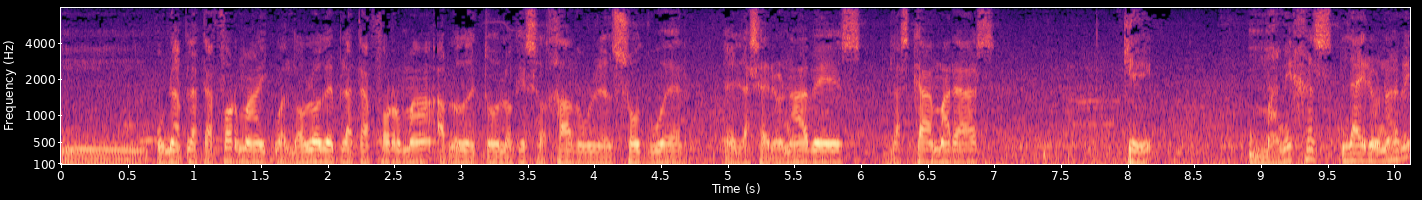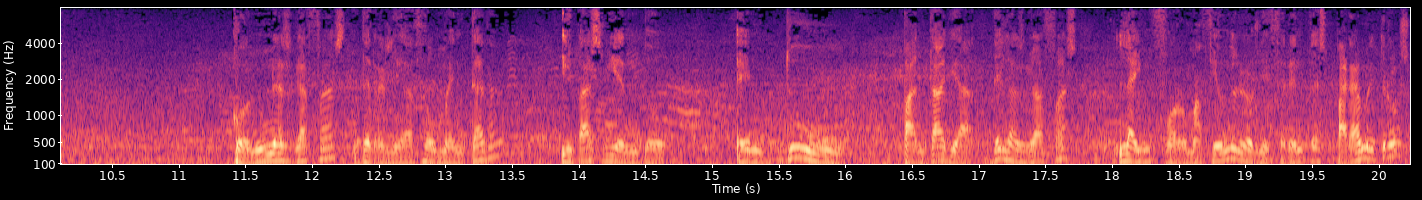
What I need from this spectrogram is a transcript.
Mm, una plataforma, y cuando hablo de plataforma hablo de todo lo que es el hardware, el software, eh, las aeronaves, las cámaras, que manejas la aeronave con unas gafas de realidad aumentada y vas viendo en tu pantalla de las gafas la información de los diferentes parámetros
